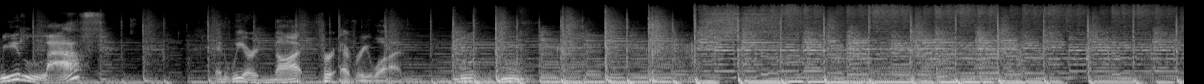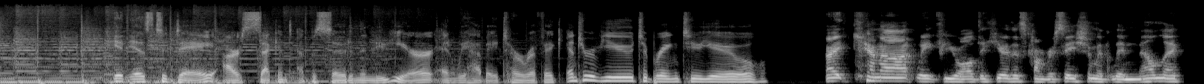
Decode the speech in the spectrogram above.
We laugh. And we are not for everyone. Mm-hmm. It is today our second episode in the new year, and we have a terrific interview to bring to you. I cannot wait for you all to hear this conversation with Lynn Melnick,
